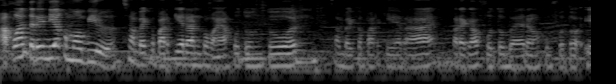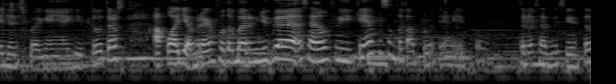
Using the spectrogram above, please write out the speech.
aku anterin dia ke mobil. Sampai ke parkiran. Pokoknya aku tuntun sampai ke parkiran. Mereka foto bareng aku fotoin dan sebagainya gitu. Terus aku ajak mereka foto bareng juga selfie. Kayak aku sempet upload yang itu. Terus habis itu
